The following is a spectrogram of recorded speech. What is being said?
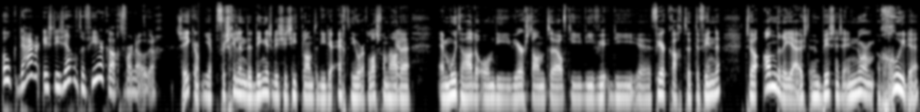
Ook daar is diezelfde veerkracht voor nodig. Zeker. Je hebt verschillende dingen. Dus je ziet klanten die er echt heel erg last van hadden. En moeite hadden om die weerstand eh, of die, die, die eh, veerkracht eh, te vinden. Terwijl anderen juist hun business enorm groeide.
